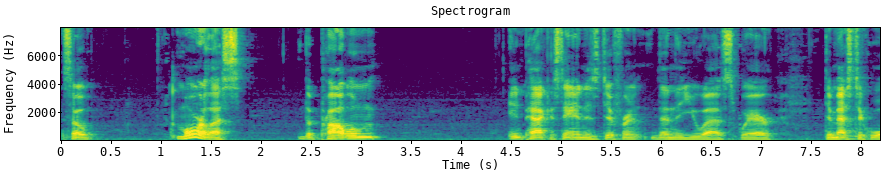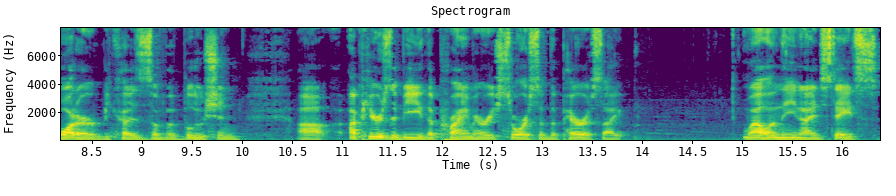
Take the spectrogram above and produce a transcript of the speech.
So, more or less, the problem in Pakistan is different than the U.S., where domestic water, because of pollution, uh, appears to be the primary source of the parasite. While in the United States,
